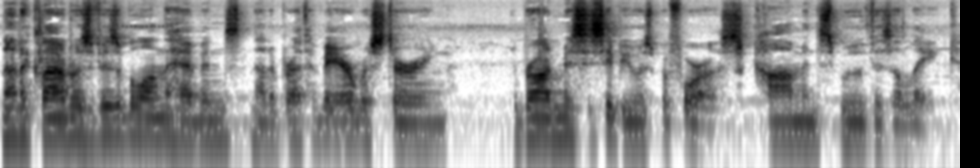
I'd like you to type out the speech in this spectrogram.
Not a cloud was visible on the heavens, not a breath of air was stirring. The broad Mississippi was before us, calm and smooth as a lake.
